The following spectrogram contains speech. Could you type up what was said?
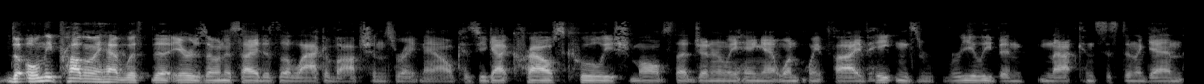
the only problem I have with the Arizona side is the lack of options right now because you got Crouse, Cooley, Schmaltz that generally hang at 1.5. Hayton's really been not consistent again.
